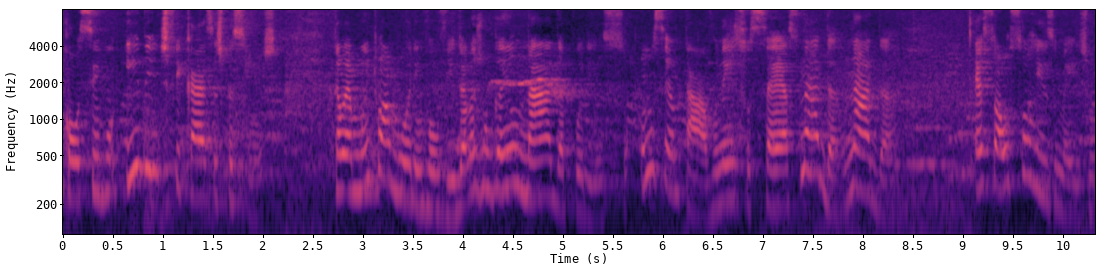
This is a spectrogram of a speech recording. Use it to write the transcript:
consigo identificar essas pessoas. Então é muito amor envolvido. Elas não ganham nada por isso. Um centavo, nem sucesso, nada, nada. É só o sorriso mesmo.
